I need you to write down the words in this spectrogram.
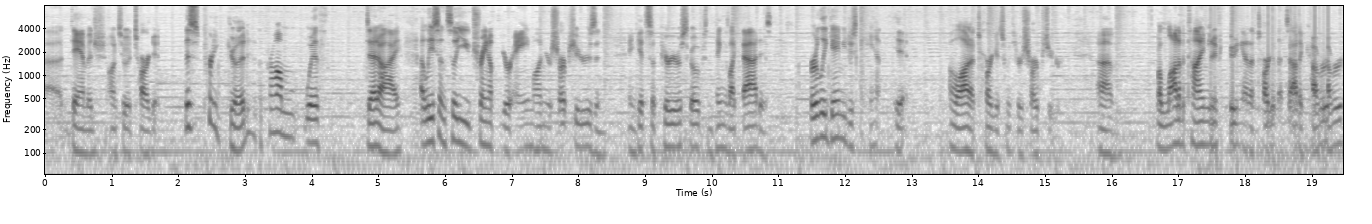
uh, damage onto a target. This is pretty good. The problem with Deadeye, at least until you train up your aim on your sharpshooters and, and get superior scopes and things like that, is early game you just can't hit a lot of targets with your sharpshooter. Um, a lot of the time, even if you're shooting at a target that's out of cover,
